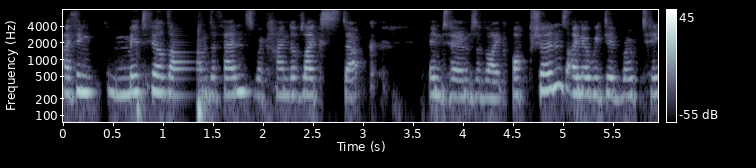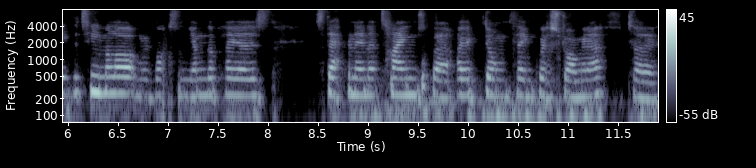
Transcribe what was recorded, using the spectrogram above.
I think midfield and defense we're kind of like stuck in terms of like options. I know we did rotate the team a lot and we've got some younger players stepping in at times, but I don't think we're strong enough to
